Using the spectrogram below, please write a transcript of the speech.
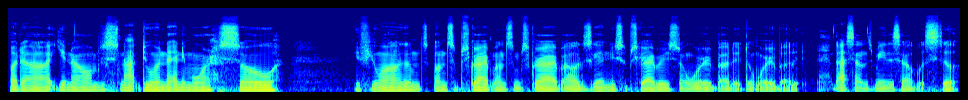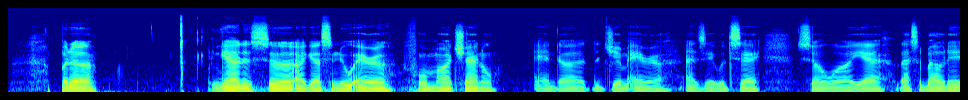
But, uh, you know, I'm just not doing that anymore. So, if you want to unsubscribe, unsubscribe. I'll just get new subscribers. Don't worry about it. Don't worry about it. That sounds mean as hell, but still. But, uh, yeah, this uh, I guess a new era for my channel and uh, the gym era, as they would say. So uh, yeah, that's about it.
